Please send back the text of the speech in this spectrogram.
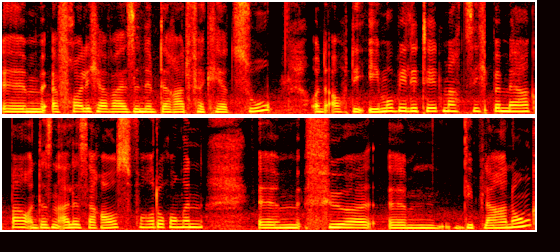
Ähm, erfreulicherweise nimmt der Radverkehr zu und auch die E-Mobilität macht sich bemerkbar. Und das sind alles Herausforderungen, für ähm, die Planung.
